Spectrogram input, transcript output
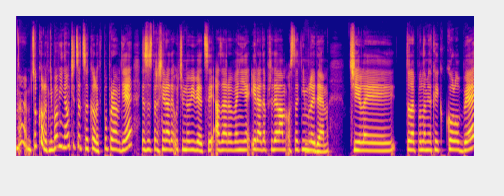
nevím, cokoliv, mě baví naučit se cokoliv. Popravdě, já se strašně ráda učím nové věci a zároveň je i ráda předávám ostatním mm-hmm. lidem. Čili tohle je podle mě takový koloběh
